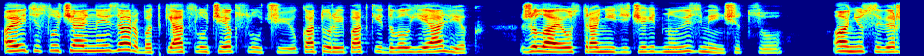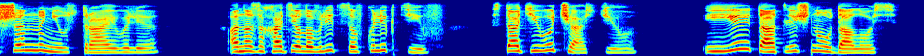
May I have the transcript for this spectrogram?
А эти случайные заработки от случая к случаю, которые подкидывал ей Олег, желая устранить очередную изменщицу, Аню совершенно не устраивали. Она захотела влиться в коллектив, стать его частью, и ей это отлично удалось.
